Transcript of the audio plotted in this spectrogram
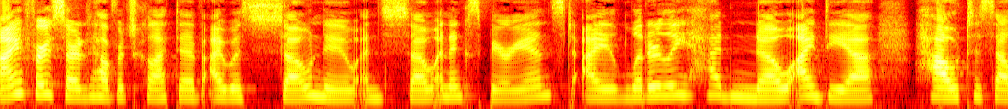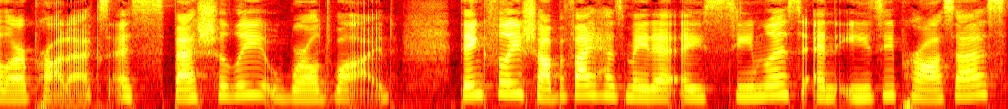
I first started Helfrich Collective, I was so new and so inexperienced. I literally had no idea how to sell our products, especially worldwide. Thankfully, Shopify has made it a seamless and easy process.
